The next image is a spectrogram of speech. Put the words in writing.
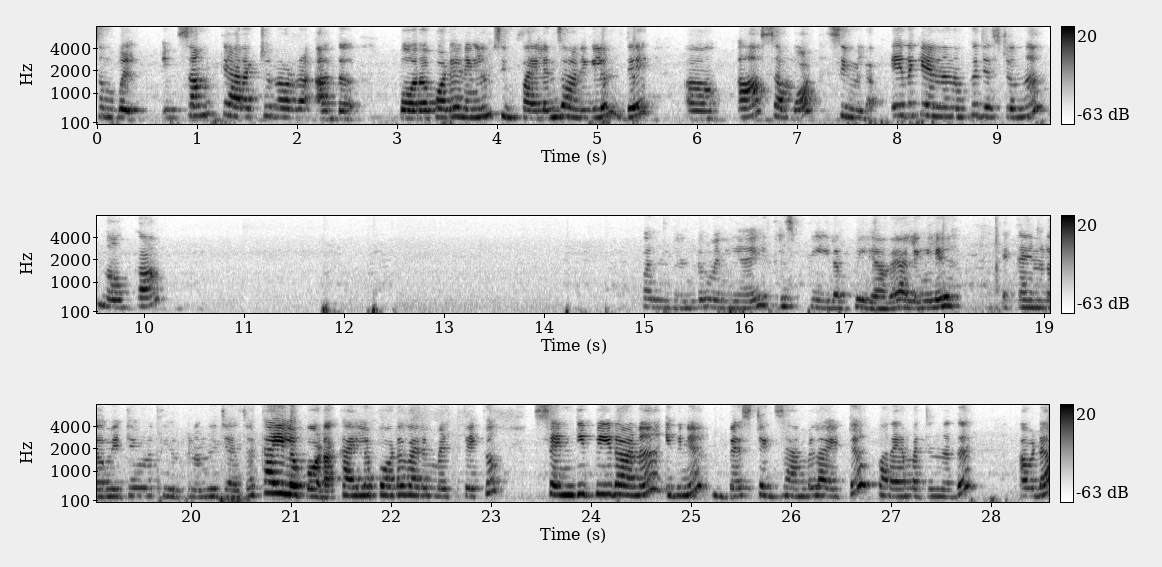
simple in some character or other Pauropoda ആണെങ്കിലും സിംഫൈലൻസ് ആണെങ്കിലും ദേ ആ സംവാട്ട് സിമിലർ ഏതൊക്കെയാണെന്ന് നമുക്ക് ജസ്റ്റ് ഒന്ന് നോക്കാം. പന്ത്രണ്ട് മണിയായി. ഇത്തിരി സ്പീഡപ്പ് ചെയ്യാവേ. അല്ലെങ്കിൽ എക്കൈനഡോമേറ്റ് നമ്മൾ തീർക്കണം എന്ന് വിചാരിച്ചാൽ കൈലപ്പോട കൈലപ്പോട വരുമ്പോഴത്തേക്കും സെന്റിപീഡാണ് ഇതിന് ബെസ്റ്റ് എക്സാമ്പിൾ ആയിട്ട് പറയാൻ പറ്റുന്നത്. അവിടെ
